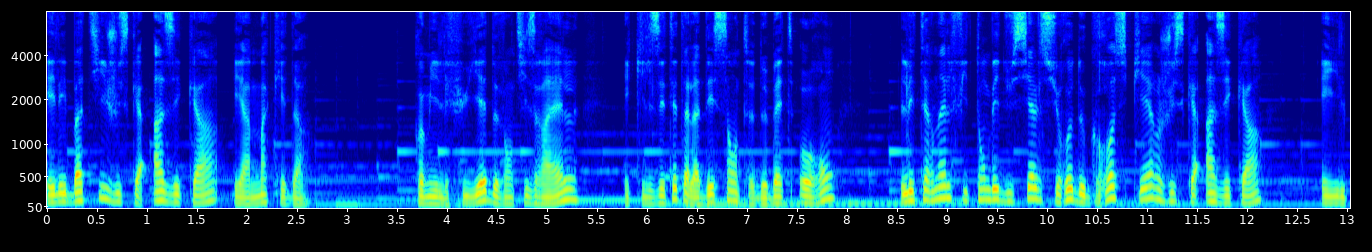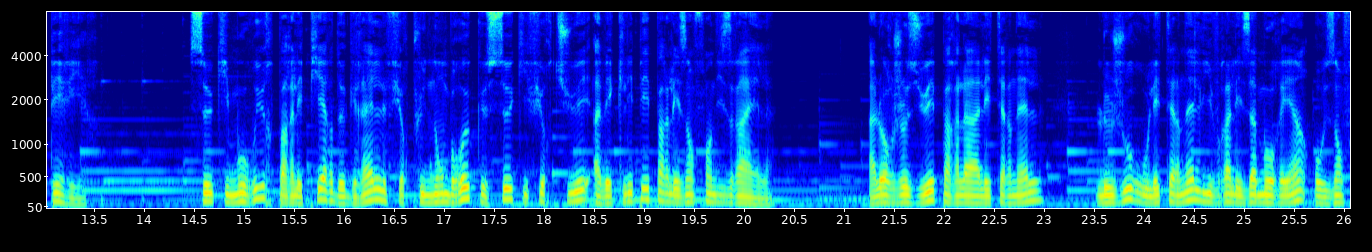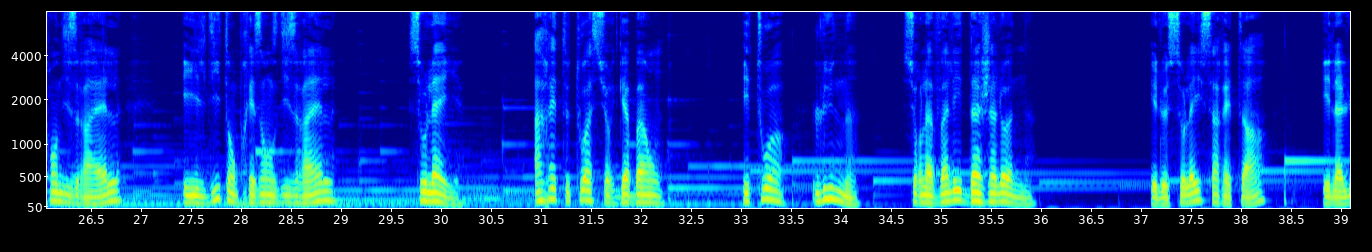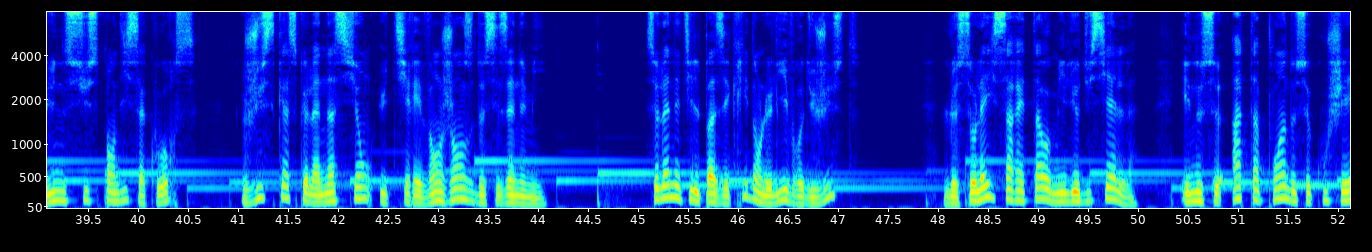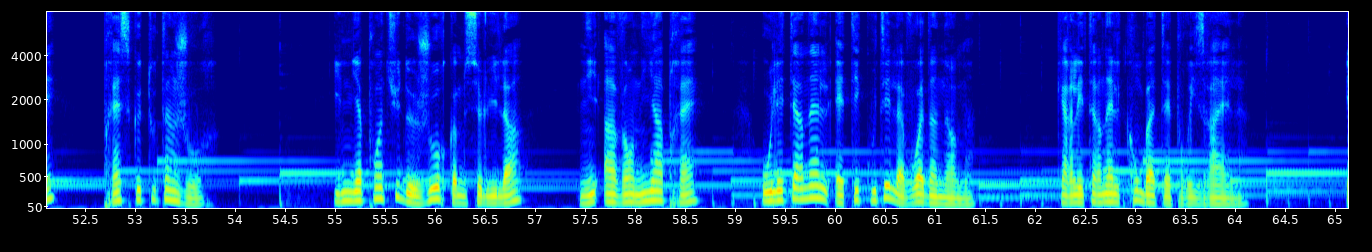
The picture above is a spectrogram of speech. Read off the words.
et les battit jusqu'à Azeka et à Makeda. Comme ils fuyaient devant Israël, et qu'ils étaient à la descente de Beth-Horon, l'Éternel fit tomber du ciel sur eux de grosses pierres jusqu'à Azeka, et ils périrent. Ceux qui moururent par les pierres de grêle furent plus nombreux que ceux qui furent tués avec l'épée par les enfants d'Israël. Alors Josué parla à l'Éternel, le jour où l'Éternel livra les Amoréens aux enfants d'Israël, et il dit en présence d'Israël, Soleil, arrête-toi sur Gabaon, et toi, lune, sur la vallée d'Ajalon. Et le soleil s'arrêta, et la lune suspendit sa course, jusqu'à ce que la nation eût tiré vengeance de ses ennemis. Cela n'est-il pas écrit dans le livre du juste? Le soleil s'arrêta au milieu du ciel, et ne se hâta point de se coucher presque tout un jour. Il n'y a point eu de jour comme celui-là, ni avant ni après, où l'Éternel ait écouté la voix d'un homme, car l'Éternel combattait pour Israël.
